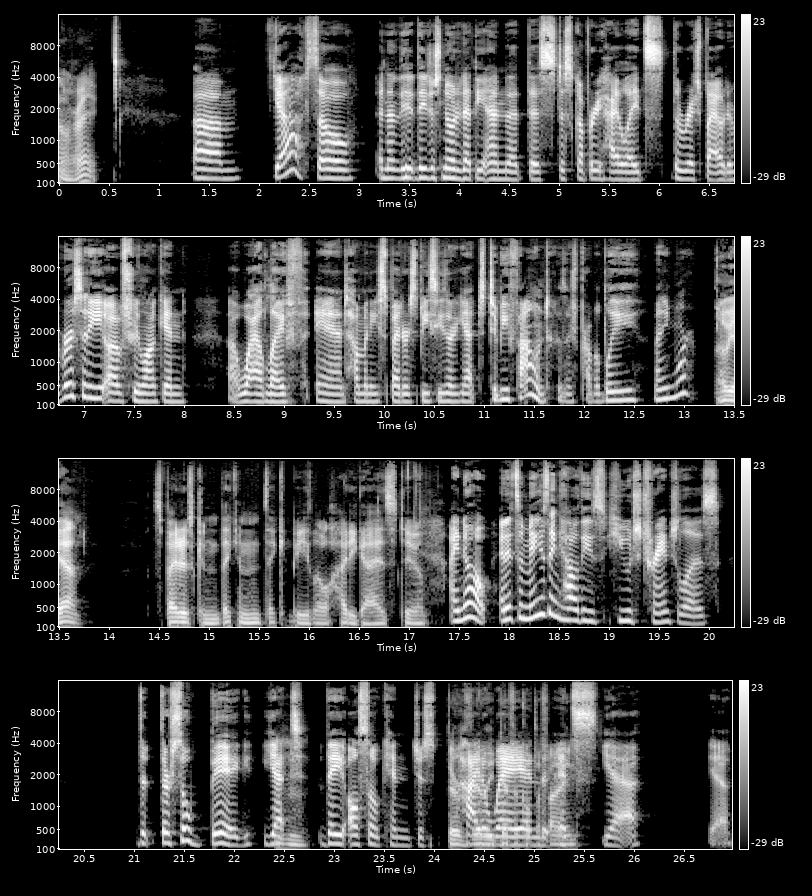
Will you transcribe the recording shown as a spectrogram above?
All right. Yeah, so and then they, they just noted at the end that this discovery highlights the rich biodiversity of Sri Lankan uh, wildlife and how many spider species are yet to be found because there's probably many more. Oh yeah. Spiders can they can they can be little hidey guys too. I know, and it's amazing how these huge tarantulas they're, they're so big yet they also can just Mm-hmm. They're hide really away and it's yeah. Yeah.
